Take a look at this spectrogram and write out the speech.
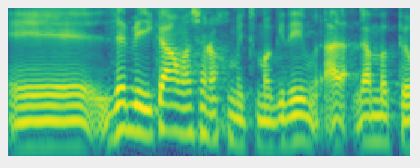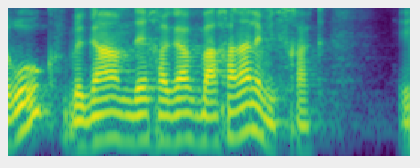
אה, זה בעיקר מה שאנחנו מתמקדים, אה, גם בפירוק, וגם, דרך אגב, בהכנה למשחק. אה,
